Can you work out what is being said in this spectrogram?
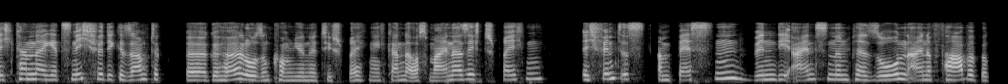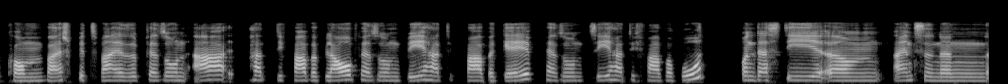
ich kann da jetzt nicht für die gesamte äh, Gehörlosen-Community sprechen. Ich kann da aus meiner Sicht sprechen. Ich finde es am besten, wenn die einzelnen Personen eine Farbe bekommen. Beispielsweise Person A hat die Farbe blau, Person B hat die Farbe gelb, Person C hat die Farbe rot und dass die ähm, einzelnen,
